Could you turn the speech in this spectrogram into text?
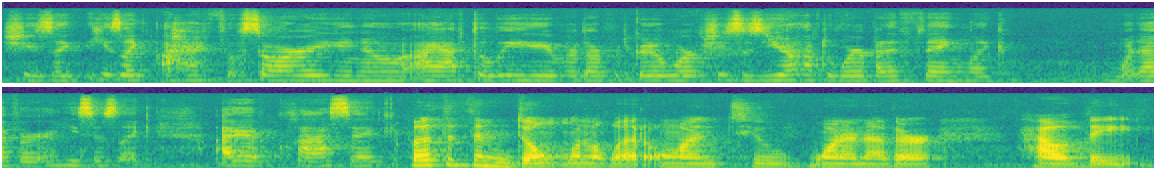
she's like, he's like, I feel sorry, you know, I have to leave or whatever to go to work. She says, you don't have to worry about a thing, like whatever. And he says like, I have classic Both of them don't want to let on to one another how they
